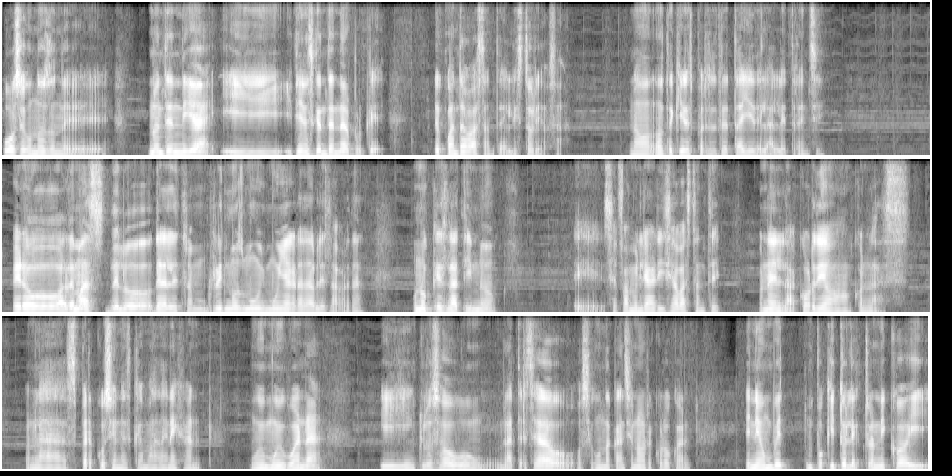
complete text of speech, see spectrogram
hubo segundos donde no entendía y, tienes que entender porque te cuenta bastante de la historia, o sea, no, no te quieres perder detalle de la letra en sí. Pero además de, lo, de la letra, ritmos muy, muy agradables, la verdad. Uno que es latino eh, se familiariza bastante con el acordeón, con las, con las percusiones que manejan. Muy, muy buena. Y incluso la tercera o, segunda canción, no recuerdo cuál, tenía un beat un poquito electrónico y,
